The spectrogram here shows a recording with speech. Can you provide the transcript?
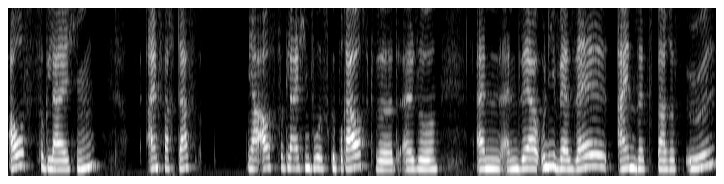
auszugleichen, einfach das ja auszugleichen, wo es gebraucht wird. Also ein, ein sehr universell einsetzbares Öl.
